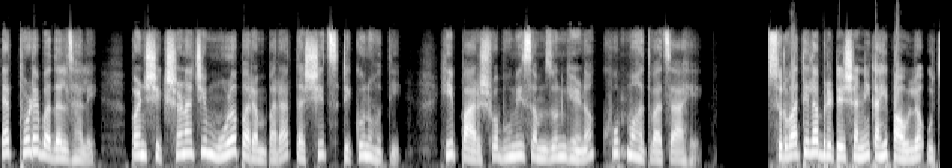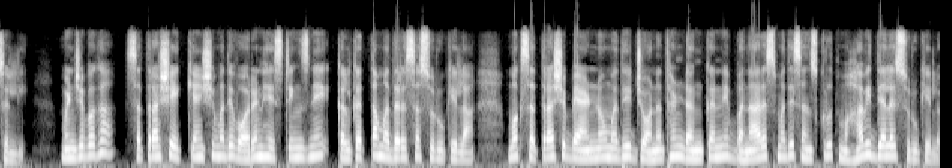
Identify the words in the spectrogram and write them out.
त्यात थोडे बदल झाले पण शिक्षणाची मूळ परंपरा तशीच टिकून होती. ही पार्श्वभूमी समजून घेणं खूप महत्वाचं आहे. सुरुवातीला ब्रिटिशांनी काही पावलं उचलली. म्हणजे बघा सतराशे एक्क्याऐंशीमध्ये वॉरेन हेस्टिंग्जने कलकत्ता मदरसा सुरू केला. मग सतराशे ब्याण्णवमध्ये जॉनथन डंकनने बनारसमध्ये संस्कृत महाविद्यालय सुरू केलं.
